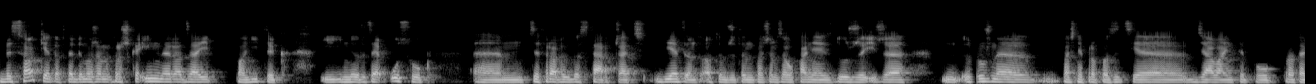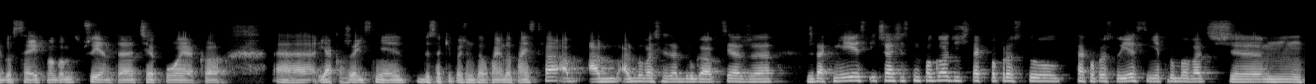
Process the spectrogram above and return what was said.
wysokie, to wtedy możemy troszkę inny rodzaj polityk i inny rodzaj usług cyfrowych dostarczać, wiedząc o tym, że ten poziom zaufania jest duży i że różne właśnie propozycje działań typu Protego Safe mogą być przyjęte ciepło jako, e, jako że istnieje wysoki poziom zaufania do państwa, albo właśnie ta druga opcja, że, że tak nie jest i trzeba się z tym pogodzić, tak po prostu, tak po prostu jest i nie próbować E,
